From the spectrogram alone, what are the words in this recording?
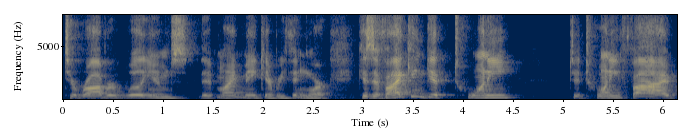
to Robert Williams that might make everything work. Because if I can get 20 to 25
